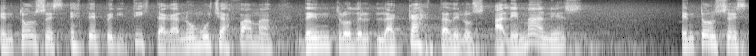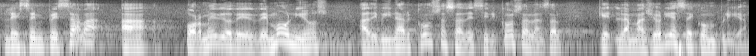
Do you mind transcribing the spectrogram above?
Entonces este espiritista ganó mucha fama dentro de la casta de los alemanes. Entonces les empezaba a, por medio de demonios, a adivinar cosas, a decir cosas, a lanzar, que la mayoría se cumplían.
